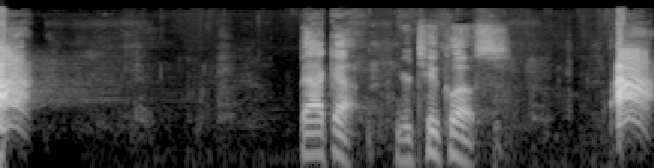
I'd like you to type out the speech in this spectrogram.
Ah! Back up. You're too close. Ah!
